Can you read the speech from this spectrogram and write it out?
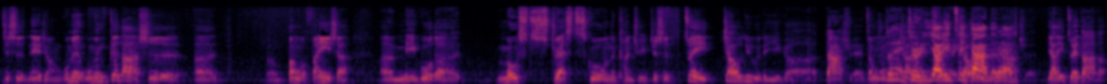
就是那种我们我们各大是呃呃帮我翻译一下。呃，美国的 most stressed school in the country，就是最焦虑的一个大学，在我们国对家就是压力最大的大大学，压力最大的。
